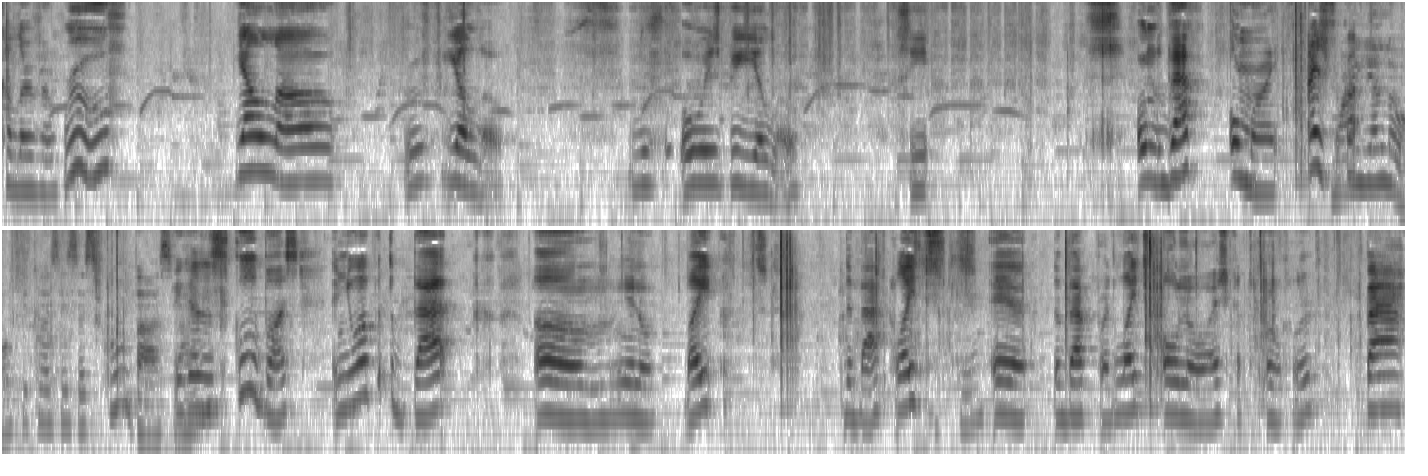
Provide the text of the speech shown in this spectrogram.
color the roof yellow. Roof yellow. Roof always be yellow. See? On the back, oh my, I just Why forgot. yellow? Because it's a school bus. Because right? it's a school bus, and you want put the back, um, you know, light, the back lights, Okay. and the back red lights. Oh no, I just got the wrong color. Back.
